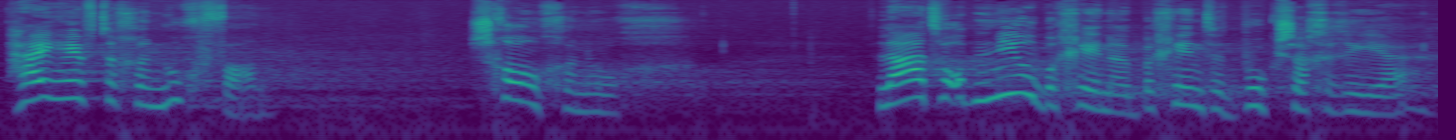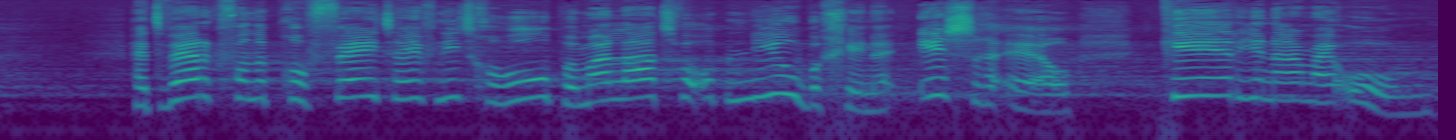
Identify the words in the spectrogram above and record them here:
Hij heeft er genoeg van. Schoon genoeg. Laten we opnieuw beginnen, begint het boek Zacharia. Het werk van de profeten heeft niet geholpen, maar laten we opnieuw beginnen. Israël, keer je naar mij om.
